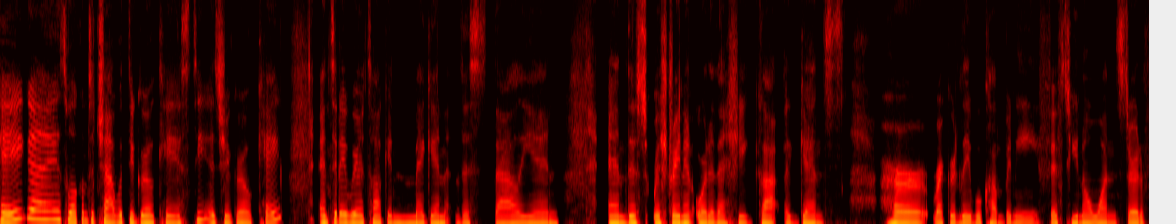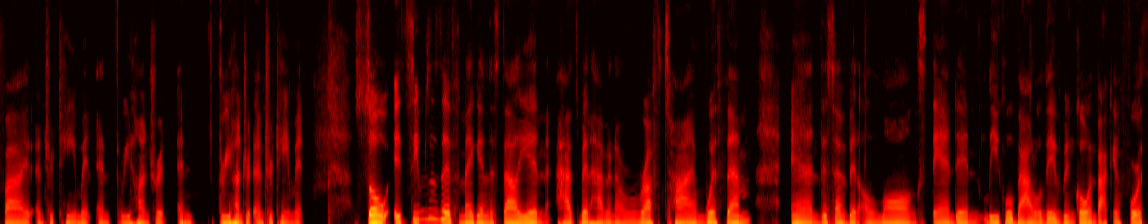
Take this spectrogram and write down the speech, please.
Hey guys, welcome to Chat with your girl KST. It's your girl K. And today we are talking Megan Thee Stallion and this restraining order that she got against her record label company 1501 Certified Entertainment and 300 and 300 Entertainment. So it seems as if Megan Thee Stallion has been having a rough time with them, and this have been a long standing legal battle. They've been going back and forth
